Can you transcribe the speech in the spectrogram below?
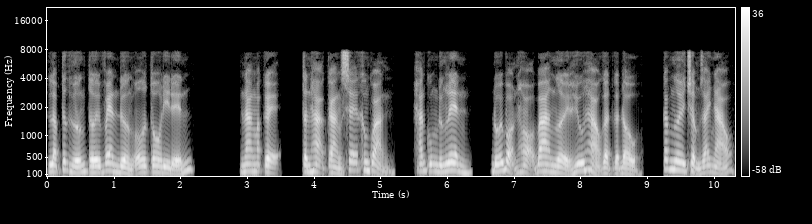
lập tức hướng tới ven đường ô tô đi đến. Nàng mặc kệ, tần hạ càng sẽ không quản, hắn cũng đứng lên, đối bọn họ ba người hữu hảo gật gật đầu, các ngươi chậm rãi nháo,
